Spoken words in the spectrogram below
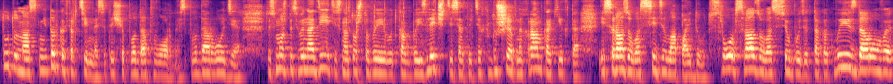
тут у нас не только фертильность, это еще плодотворность, плодородие. То есть, может быть, вы надеетесь на то, что вы вот как бы излечитесь от этих душевных ран каких-то, и сразу у вас все дела пойдут. Сразу у вас все будет так, как вы здоровы,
